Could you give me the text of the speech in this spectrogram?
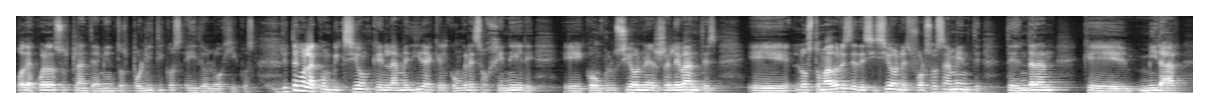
o de acuerdo a sus planteamientos políticos e ideológicos. Yo tengo la convicción que en la medida que el Congreso genere eh, conclusiones relevantes, eh, los tomadores de decisiones forzosamente tendrán que mirar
